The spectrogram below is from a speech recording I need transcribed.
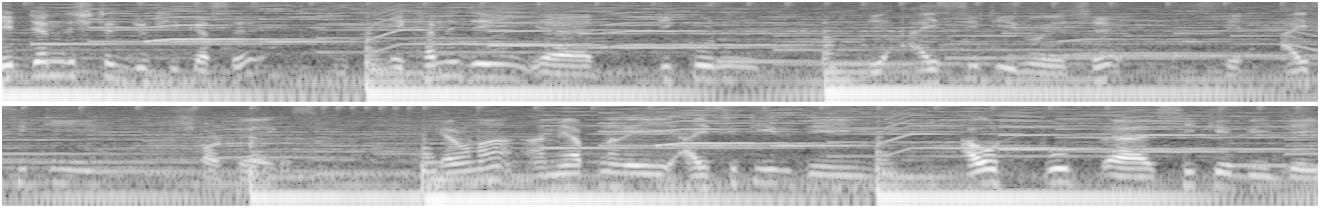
এই ট্যান্ডেস্টারটিও ঠিক আছে এখানে যেই টিকুন যে আইসিটি রয়েছে, সেই আইসিটি শর্ট হয়ে গেছে। কেননা আমি আপনার এই আইসিটির যেই আউটপুট সিকেবি যেই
